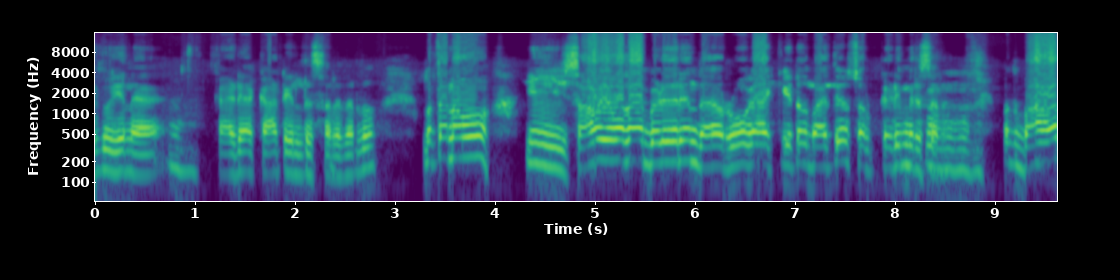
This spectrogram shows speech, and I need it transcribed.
ಇದು ಏನ್ ಕಾಡ್ಯ ಕಾಟ ಇಲ್ರಿ ಸರ್ ಇದರದು. ಮತ್ತ ನಾವು ಈ ಸಾವಯವದ ಬೆಳೆಯೋದ್ರಿಂದ ರೋಗ ಕೀಟದ ಬಾಯ್ತಿ ಸ್ವಲ್ಪ ಕಡಿಮೆ ರೀ ಸರ್. ಮತ್ ಬಾಳ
